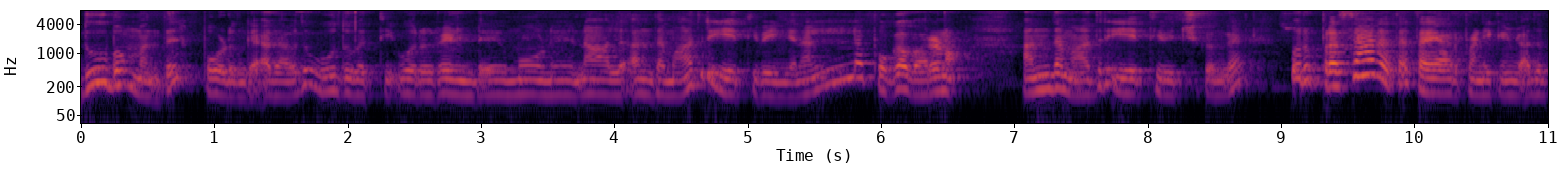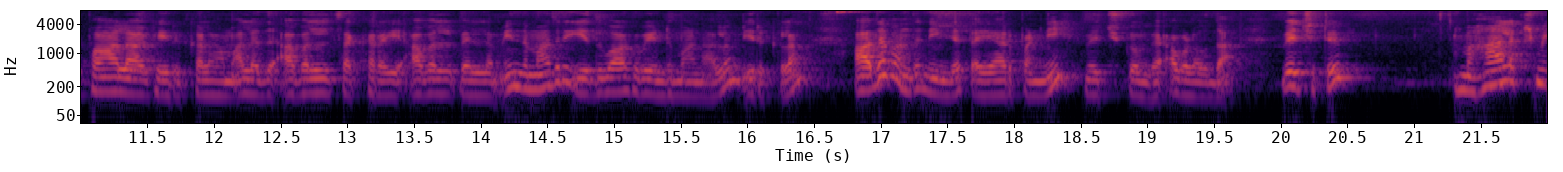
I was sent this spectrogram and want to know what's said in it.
தூபம் வந்து போடுங்க. அதாவது ஊதுவத்தி ஒரு ரெண்டு மூணு நாலு அந்த மாதிரி ஏற்றி வைங்க. நல்ல புகை வரணும். அந்த மாதிரி ஏற்றி வச்சுக்கோங்க. ஒரு பிரசாதத்தை தயார் பண்ணிக்கோங்க. அது பாலாக இருக்கலாம் அல்லது அவல் சர்க்கரை அவல் வெல்லம் இந்த மாதிரி எதுவாக வேண்டுமானாலும் இருக்கலாம். அதை வந்து நீங்கள் தயார் பண்ணி வச்சுக்கோங்க. அவ்வளவுதான். வச்சுட்டு மகாலட்சுமி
